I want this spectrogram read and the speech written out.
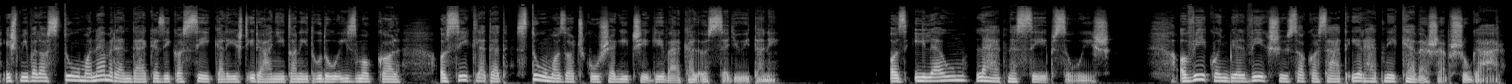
és mivel a stóma nem rendelkezik a székelést irányítani tudó izmokkal, a székletet stómazacskó segítségével kell összegyűjteni. Az ileum lehetne szép szó is. A vékonybél végső szakaszát érhetné kevesebb sugár.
